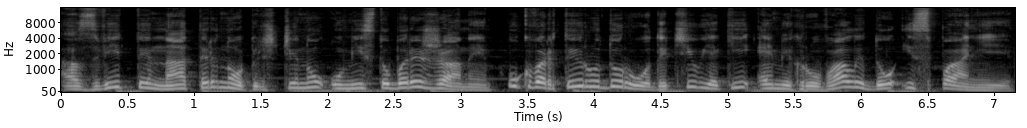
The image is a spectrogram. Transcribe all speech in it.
а звідти на Тернопільщину у місто Бережани у квартиру до родичів, які емігрували до Іспанії.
